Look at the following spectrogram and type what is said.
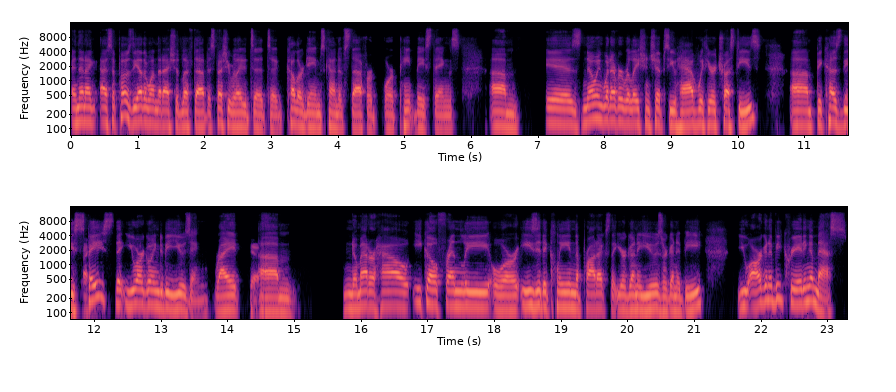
And then I, I, suppose the other one that I should lift up, especially related to, to color games kind of stuff or, or paint based things, um, is knowing whatever relationships you have with your trustees, um, because the space that you are going to be using, right? Yes. Um, no matter how eco-friendly or easy to clean the products that you're going to use are going to be you are going to be creating a mess.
